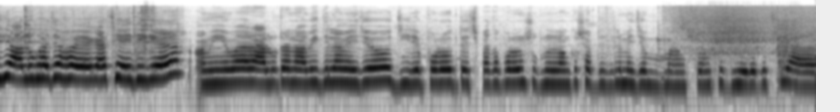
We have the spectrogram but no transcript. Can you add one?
এই যে আলু ভাজা হয়ে গেছে এইদিকে। আমি এবার আলুটা নামিয়ে দিলাম, এই যে জিরে ফোড়ন, তেজপাতা ফোড়ন, শুকনো লঙ্কা সব দিয়ে দিলাম, এই যে মাংস মাংস ধুয়ে রেখেছি, আর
